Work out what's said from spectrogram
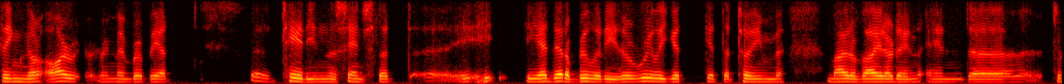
thing that I remember about uh, Ted in the sense that uh, he he had that ability to really get get the team motivated and and uh, to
